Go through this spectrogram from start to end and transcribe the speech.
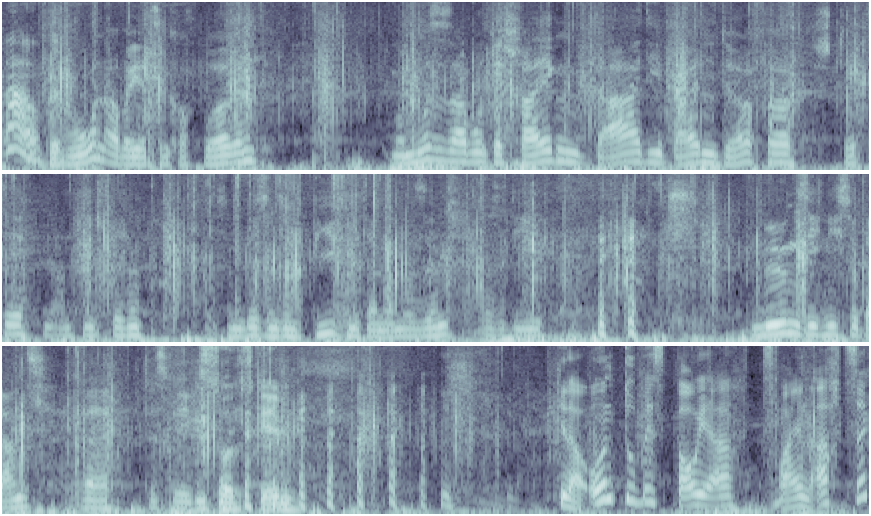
ah, okay. Ich wohne aber jetzt in Kaufbeuren. Man muss es aber unterscheiden, da die beiden Dörfer, Städte in Anführungsstrichen, so ein bisschen so ein Beef miteinander sind. Also die mögen sich nicht so ganz. Äh, deswegen. Soll es geben. genau, und du bist Baujahr 82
